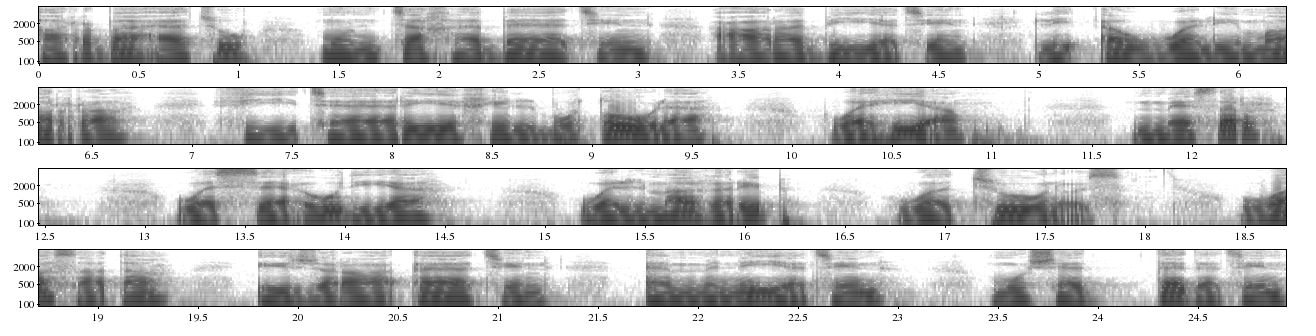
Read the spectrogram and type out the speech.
أربعة منتخبات عربية لأول مرة في تاريخ البطولة وهي مصر والسعودية والمغرب وتونس. وسط إجراءات أمنية مشددة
